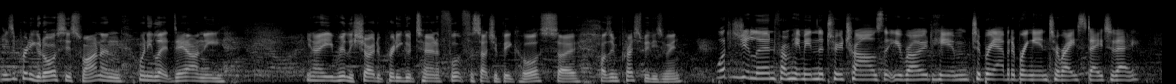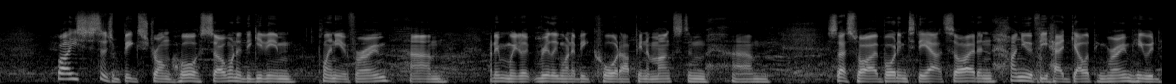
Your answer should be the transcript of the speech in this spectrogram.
he's a pretty good horse, this one. And when he let down, he, you know, he really showed a pretty good turn of foot for such a big horse. So I was impressed with his win. What did you learn from him in the two trials that you rode him to be able to bring into race day today? Well, he's just such a big, strong horse, so I wanted to give him plenty of room. Um, I didn't really, really, want to be caught up in amongst him, Um, so that's why I brought him to the outside, and I knew if he had galloping room, he would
